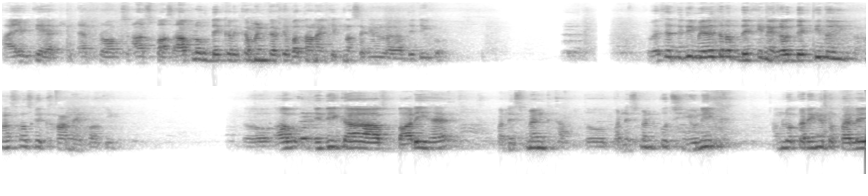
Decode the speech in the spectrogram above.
फाइव के अप्रॉक्स आसपास। आप लोग देख कर कमेंट करके बताना कितना सेकंड लगा दीदी को। वैसे दीदी मेरे तरफ़ देखी नहीं अगर देखती तो हंस हंस के खा नहीं पाती। तो अब दीदी का बारी है पनिशमेंट का। पनिशमेंट कुछ यूनिक हम लोग करेंगे तो पहले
